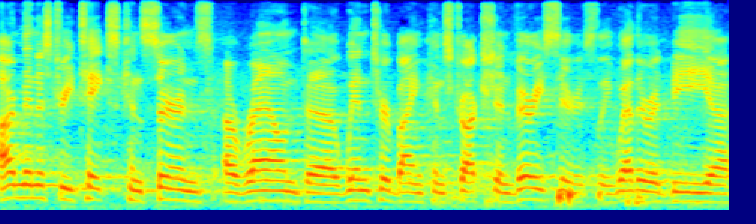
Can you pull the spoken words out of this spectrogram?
our ministry takes concerns around uh, wind turbine construction very seriously, whether it be uh,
